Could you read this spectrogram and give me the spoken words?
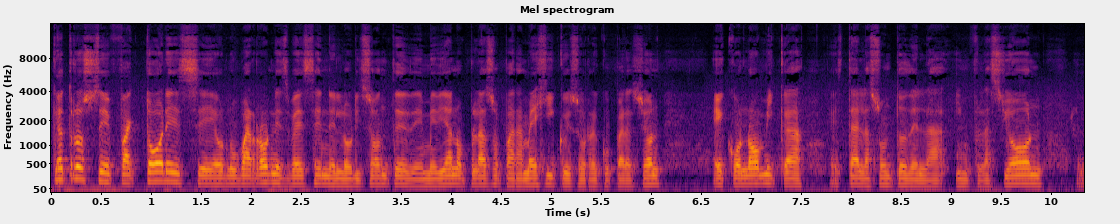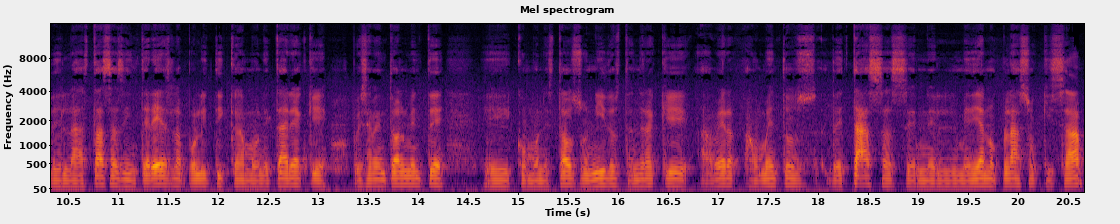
¿Qué otros eh, factores eh, o nubarrones ves en el horizonte de mediano plazo para México y su recuperación económica? Está el asunto de la inflación, de las tasas de interés, la política monetaria que pues eventualmente eh, como en Estados Unidos tendrá que haber aumentos de tasas en el mediano plazo quizá.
